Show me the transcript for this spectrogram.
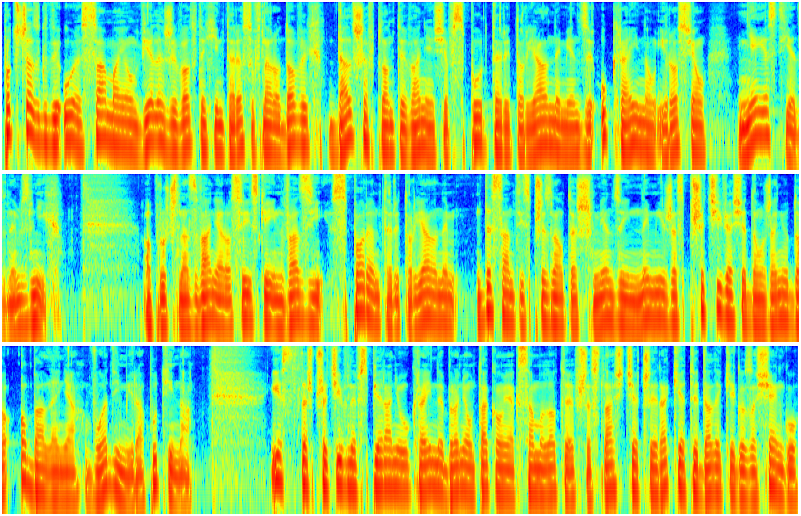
Podczas gdy USA mają wiele żywotnych interesów narodowych, dalsze wplątywanie się w spór terytorialny między Ukrainą i Rosją nie jest jednym z nich. Oprócz nazwania rosyjskiej inwazji sporem terytorialnym, DeSantis przyznał też m.in., że sprzeciwia się dążeniu do obalenia Władimira Putina. Jest też przeciwny wspieraniu Ukrainy bronią taką jak samoloty F-16 czy rakiety dalekiego zasięgu,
